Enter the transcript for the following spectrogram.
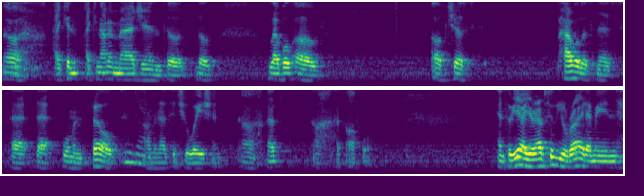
uh, I can I cannot imagine the the level of of just powerlessness that that woman felt Yeah. um, in that situation. Uh, that uh, that's awful. And so, yeah, you're absolutely right. I mean,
